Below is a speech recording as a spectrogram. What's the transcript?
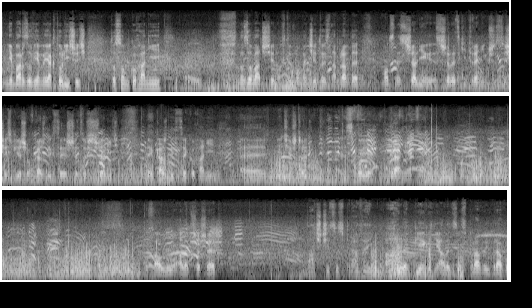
nie, nie bardzo wiemy jak to liczyć, to są, kochani, e, no zobaczcie, no w tym momencie to jest naprawdę mocny strzeli, strzelecki trening, wszyscy się spieszą, każdy chce jeszcze coś strzelić, e, każdy chce, kochani, e, mieć jeszcze swoje granie. Po faulu, ale przeszedł. Patrzcie co z prawej, ale pięknie, ale co z prawej, brawo.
